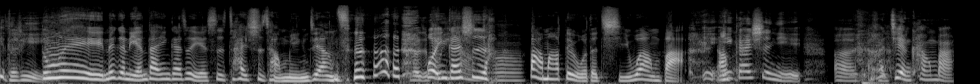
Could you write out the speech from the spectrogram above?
俐的俐。对，那个年代应该这也是菜市场名这样子，或应该是爸妈对我的期望吧。应应该是你呃很健康吧？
